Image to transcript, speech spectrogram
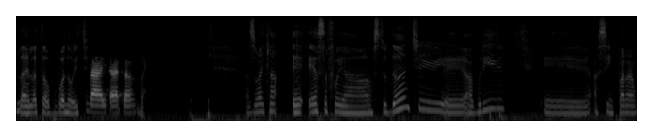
לילה טוב, boa noite. ביי, לילה טוב. ביי. אז זו הייתה, essa foi a estudante, Abril. é, assim, para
